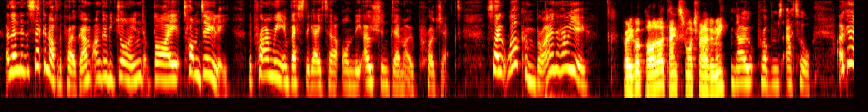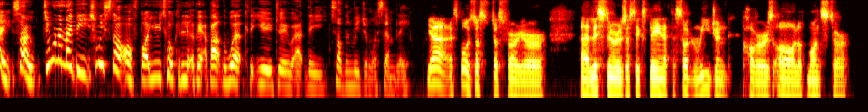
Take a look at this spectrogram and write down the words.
And then in the second half of the programme, I'm going to be joined by Tom Dooley, the primary investigator on the Ocean Demo project. So, welcome, Brian. How are you? Very good, Paula. Thanks so much for having me. No problems at all. Okay, so do you want to maybe, shall we start off by you talking a little bit about the work that you do at the Southern Regional Assembly? Yeah, I suppose just, just for your uh, listeners, just to explain that the Southern region covers all of Munster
